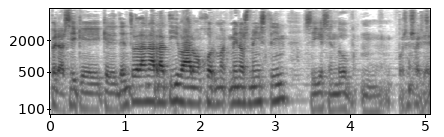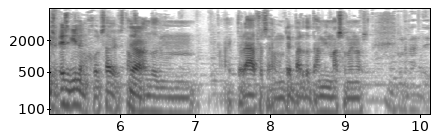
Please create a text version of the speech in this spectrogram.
Pero sí, que, que dentro de la narrativa, a lo mejor menos mainstream, sigue siendo, mm, pues eso, es, es Gyllenhaal, ¿sabes? Estamos hablando de un actorazo, o sea, un reparto también más o menos. Importante.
